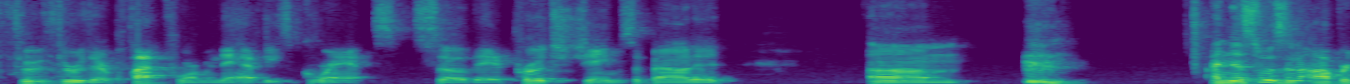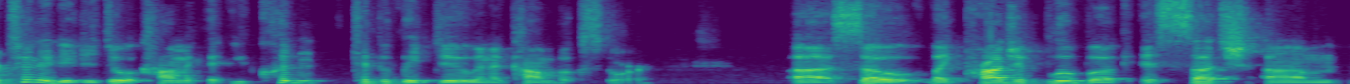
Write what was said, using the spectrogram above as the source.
through through their platform, and they have these grants. So they approached James about it. Um, and this was an opportunity to do a comic that you couldn't typically do in a comic book store. Uh, so, like Project Blue Book is such um,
